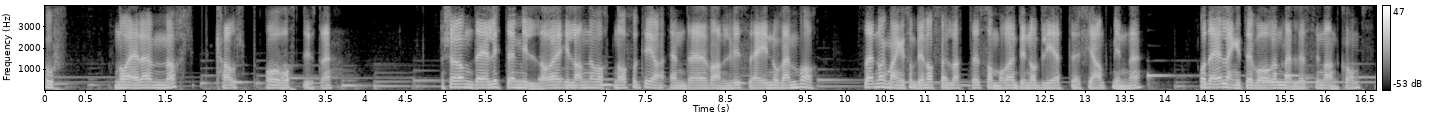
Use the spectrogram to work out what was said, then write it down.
Huff. Nå er det mørkt, kaldt og vått ute. Selv om det er litt mildere i landet vårt nå for tida enn det vanligvis er i november, så er det nok mange som begynner å føle at sommeren begynner å bli et fjernt minne. Og det er lenge til våren melder sin ankomst.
